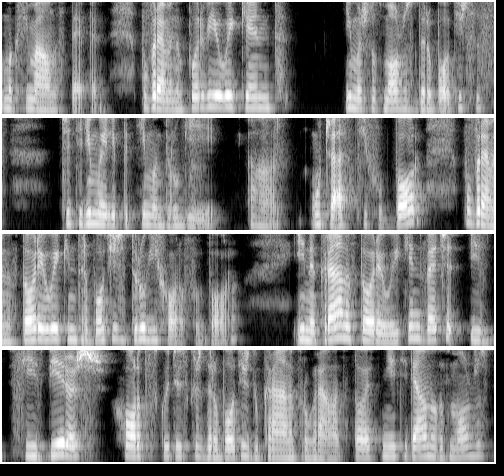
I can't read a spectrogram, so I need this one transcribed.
максимална степен. По време на първия уикенд имаш възможност да работиш с четирима или петима други а, участници в отбор. По време на втория уикенд работиш с други хора в отбора. И на края на втория уикенд вече из, си избираш хората, с които искаш да работиш до края на програмата. Тоест, ние ти даваме възможност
